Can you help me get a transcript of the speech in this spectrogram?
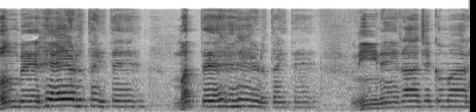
ಬೊಂಬೆ ಹೇಳುತ್ತೈತೆ, ಮತ್ತೆ ಹೇಳುತ್ತೈತೆ, ನೀನೇ ರಾಜಕುಮಾರ.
